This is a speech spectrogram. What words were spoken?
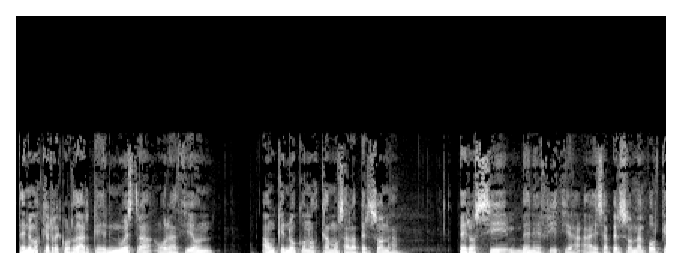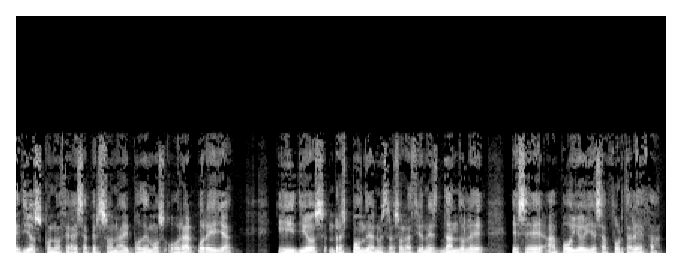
tenemos que recordar que nuestra oración, aunque no conozcamos a la persona, pero sí beneficia a esa persona porque Dios conoce a esa persona y podemos orar por ella y Dios responde a nuestras oraciones dándole ese apoyo y esa fortaleza.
